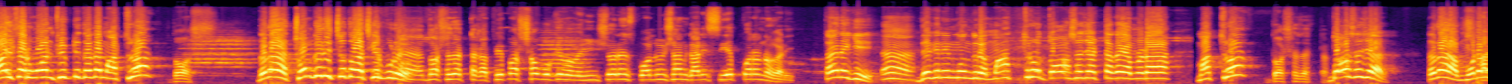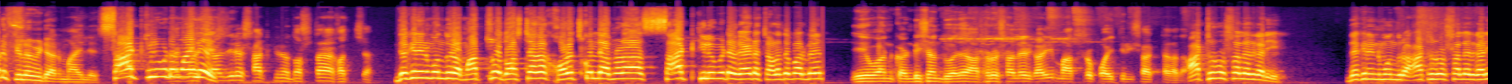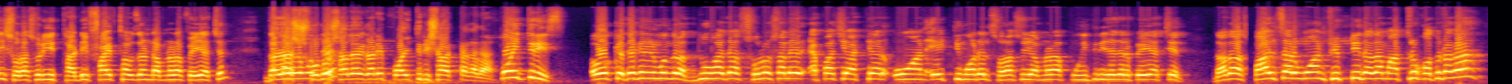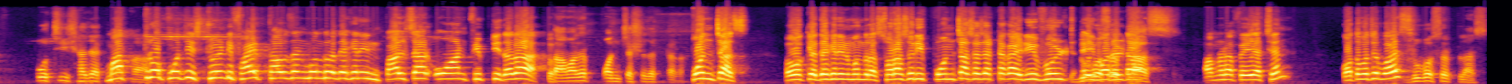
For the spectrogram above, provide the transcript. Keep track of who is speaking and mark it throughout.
Speaker 1: Pulsar one fifty দাদা মাত্র?
Speaker 2: দশ।
Speaker 1: দাদা চমকে দিচ্ছ তো আজকের পুরো?
Speaker 2: হ্যাঁ দশ হাজার টাকা। পেপার সব ওকে পাবেন। ইন্স্যুরেন্স পলিউশন গাড়ি সেভ করানো গাড়ি।
Speaker 1: তাই নাকি?
Speaker 2: হ্যাঁ।
Speaker 1: দেখে নিন বন্ধুরা মাত্র দশ হাজার টাকায় আপনারা মাত্র
Speaker 2: দশ হাজার টাকা।
Speaker 1: দশ হাজার? দাদা মোটামুটি
Speaker 2: কিলোমিটার মাইলেজ
Speaker 1: ষাট কিলোমিটার মাইলেজ
Speaker 2: ষাট কিলো দশ টাকা খরচা।
Speaker 1: দেখে নিন বন্ধুরা মাত্র দশ টাকা খরচ করলে আপনারা ষাট কিলোমিটার গাড়িটা চালাতে পারবেন।
Speaker 2: এ ওয়ান কন্ডিশন দু হাজার আঠারো সালের গাড়ি মাত্র পঁয়ত্রিশ হাজার টাকা
Speaker 1: আঠেরো সালের গাড়ি। দেখে নিন বন্ধুরা আঠেরো সালের গাড়ি সরাসরি থার্টি ফাইভ থাউজেন্ড আপনারা পেয়ে যাচ্ছেন। দাদা
Speaker 2: ষোলো সালের গাড়ি পঁয়ত্রিশ হাজার টাকা দাম।
Speaker 1: পঁয়ত্রিশ। ওকে দেখে নিন বন্ধুরা দু হাজার ষোলো সালের Apache RTR one eighty model সরাসরি আপনারা পঁয়ত্রিশ হাজার পেয়ে যাচ্ছেন। দাদা পালসার ওয়ান ফিফটি দাদা মাত্র কত টাকা?
Speaker 2: পঁচিশ হাজার
Speaker 1: মাত্র পঁচিশ টোয়েন্টি ফাইভ থাউজেন্ড বন্ধুরা দেখে নিন পালসার ওয়ান ফিফটি দাদা।
Speaker 2: আমাদের পঞ্চাশ হাজার টাকা।
Speaker 1: পঞ্চাশ। ওকে দেখে নিন বন্ধুরা সরাসরি পঞ্চাশ হাজার টাকায় রিভোল্ট এই মডেলটা আপনারা পেয়ে যাচ্ছেন। কত বছর বয়স?
Speaker 2: দু বছর plus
